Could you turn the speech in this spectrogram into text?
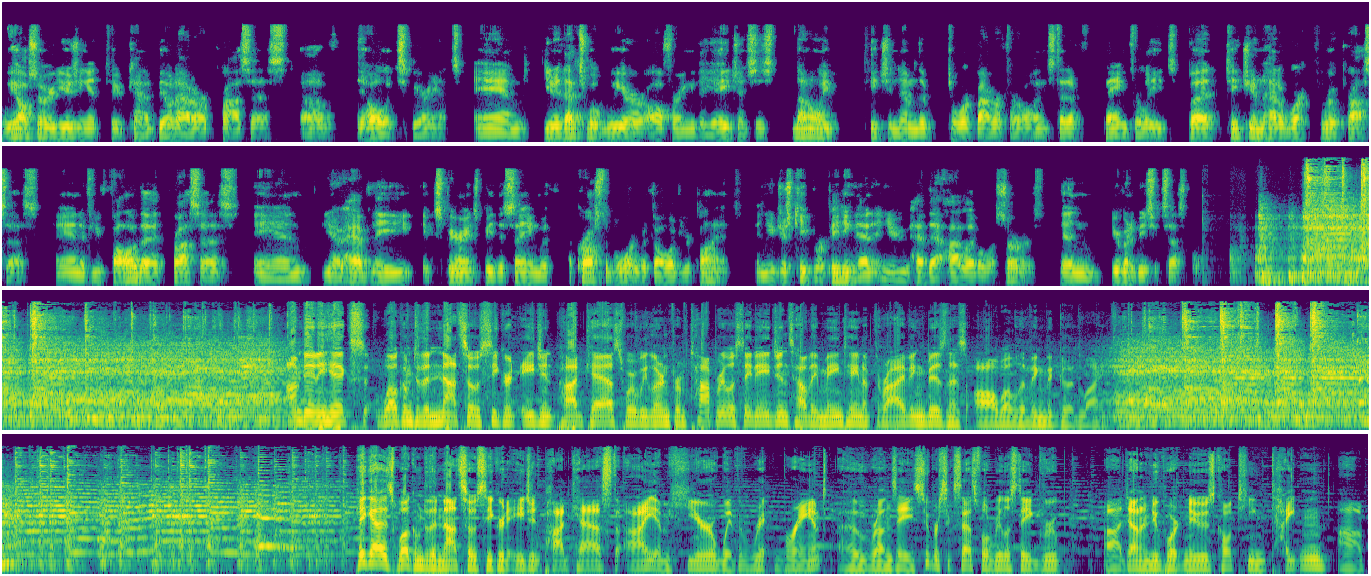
we also are using it to kind of build out our process of the whole experience. And, you know, that's what we are offering the agents is not only teaching them to, to work by referral instead of paying for leads, but teaching them how to work through a process. And if you follow that process and, you know, have the experience be the same with across the board with all of your clients, and you just keep repeating that and you have that high level of service, then you're going to be successful. I'm Danny Hicks. Welcome to the Not So Secret Agent podcast, where we learn from top real estate agents how they maintain a thriving business all while living the good life. Hey guys, welcome to the Not So Secret Agent podcast. I am here with Rick Brant, who runs a super successful real estate group uh, down in Newport News called Team Titan. Uh,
